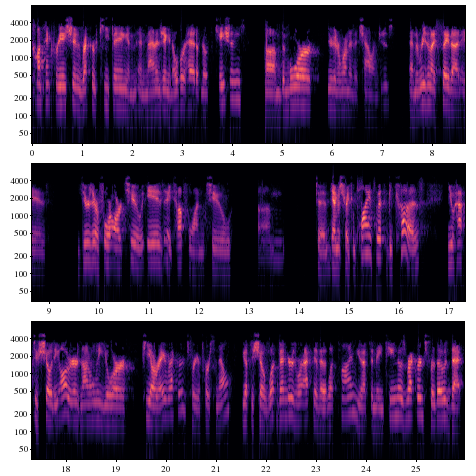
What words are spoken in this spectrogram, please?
content creation, record keeping, and, and, managing an overhead of notifications, um, the more you're going to run into challenges. And the reason I say that is 004R2 is a tough one to um, to demonstrate compliance with because you have to show the auditors not only your PRA records for your personnel, you have to show what vendors were active at what time. You have to maintain those records for those that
